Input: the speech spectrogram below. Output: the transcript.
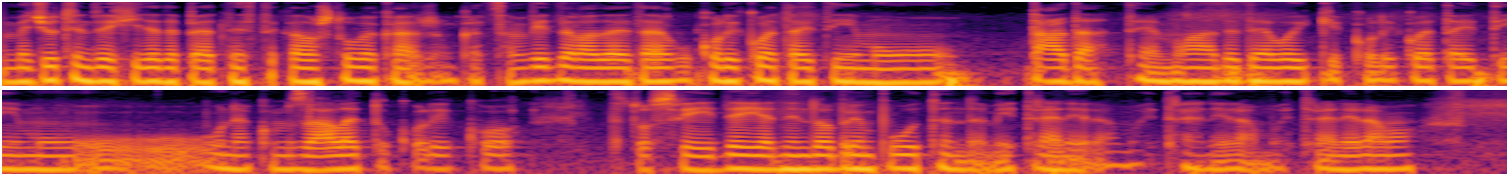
međutim 2015. kao što uvek kažem, kad sam videla da je taj, koliko je taj tim u tada te mlade devojke, koliko je taj tim u, u nekom zaletu, koliko da to sve ide jednim dobrim putem, da mi treniramo i treniramo i treniramo. I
